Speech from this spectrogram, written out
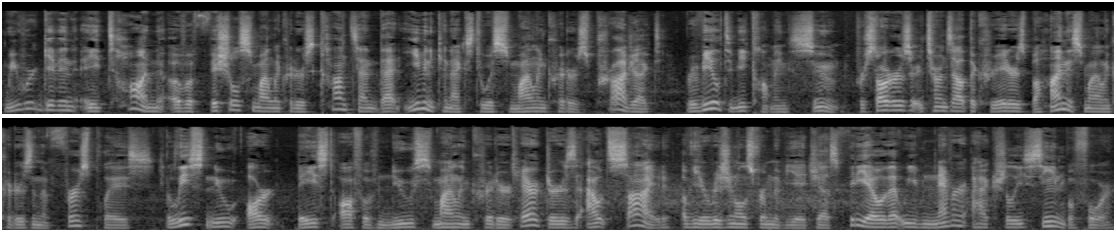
we were given a ton of official Smiling Critters content that even connects to a Smiling Critters project revealed to be coming soon. For starters, it turns out the creators behind the Smiling Critters in the first place released new art based off of new Smiling Critter characters outside of the originals from the VHS video that we've never actually seen before.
